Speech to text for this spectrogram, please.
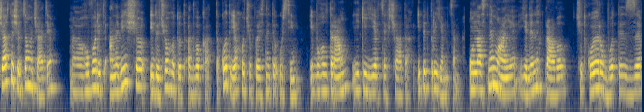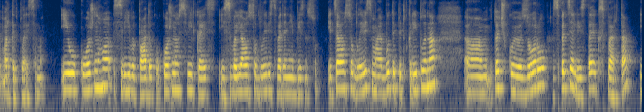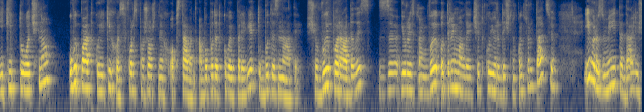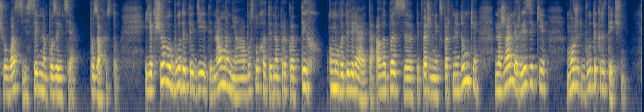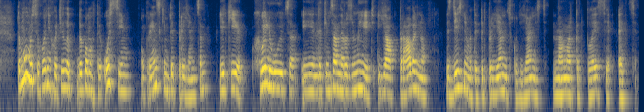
Часто ще в цьому чаті е, говорять, а навіщо і до чого тут адвокат? Так от я хочу пояснити усім і бухгалтерам, які є в цих чатах, і підприємцям. У нас немає єдиних правил чіткої роботи з маркетплейсами. І у кожного свій випадок, у кожного свій кейс і своя особливість ведення бізнесу. І ця особливість має бути підкріплена е, точкою зору спеціаліста, експерта, який точно у випадку якихось форс-мажорних обставин або податкової перевірки буде знати, що ви порадились з юристом, ви отримали чітку юридичну консультацію, і ви розумієте далі, що у вас є сильна позиція по захисту. І якщо ви будете діяти навмання або слухати, наприклад, тих, кому ви довіряєте, але без підтвердження експертної думки, на жаль, ризики можуть бути критичні. Тому ми сьогодні хотіли б допомогти усім українським підприємцям, які хвилюються і до кінця не розуміють, як правильно здійснювати підприємницьку діяльність на маркетплейсі Etsy.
